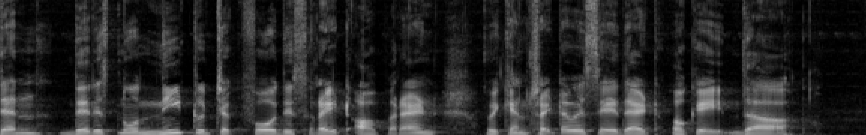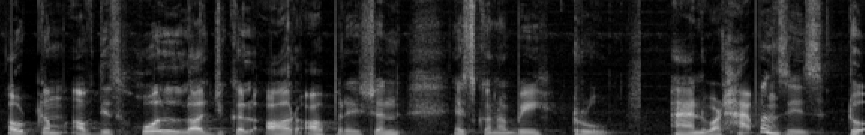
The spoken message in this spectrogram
then there is no need to check for this right operand. We can straight away say that, okay, the outcome of this whole logical OR operation is gonna be true. And what happens is to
